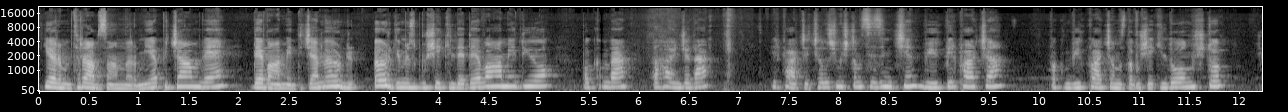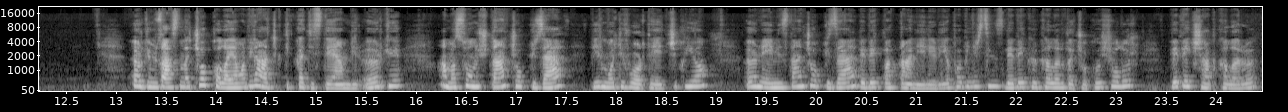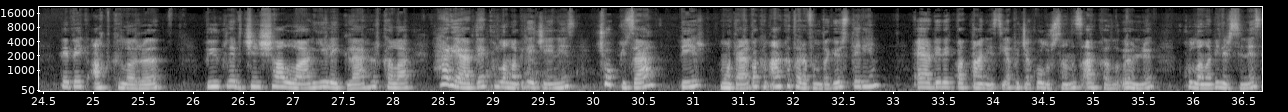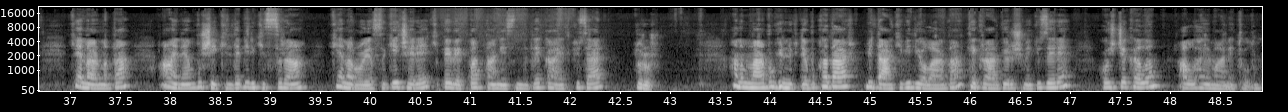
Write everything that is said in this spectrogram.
yarım trabzanlarımı yapacağım ve devam edeceğim. Ör- örgümüz bu şekilde devam ediyor. Bakın ben daha önceden bir parça çalışmıştım sizin için. Büyük bir parça. Bakın büyük parçamız da bu şekilde olmuştu. Örgümüz aslında çok kolay ama birazcık dikkat isteyen bir örgü. Ama sonuçta çok güzel bir motif ortaya çıkıyor. Örneğimizden çok güzel bebek battaniyeleri yapabilirsiniz. Bebek hırkaları da çok hoş olur. Bebek şapkaları, bebek atkıları, büyükler için şallar, yelekler, hırkalar her yerde kullanabileceğiniz çok güzel bir model. Bakın arka tarafını da göstereyim. Eğer bebek battaniyesi yapacak olursanız arkalı önlü kullanabilirsiniz. Kenarına da aynen bu şekilde bir iki sıra kenar oyası geçerek bebek battaniyesinde de gayet güzel durur. Hanımlar bugünlük de bu kadar. Bir dahaki videolarda tekrar görüşmek üzere. Hoşçakalın. Allah'a emanet olun.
